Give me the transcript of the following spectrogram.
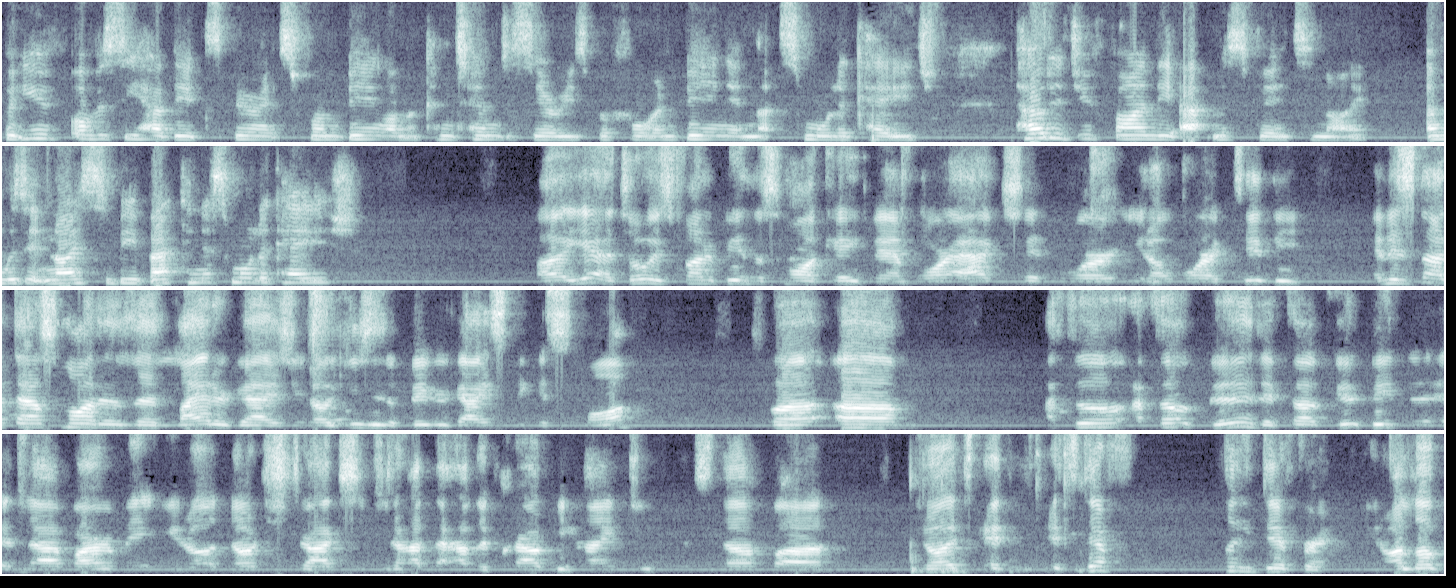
But you've obviously had the experience from being on the Contender Series before and being in that smaller cage. How did you find the atmosphere tonight? And was it nice to be back in a smaller cage? Uh, yeah, it's always fun to be in the small cage, man. More action, more you know, more activity. And it's not that small to the lighter guys. You know, usually the bigger guys think it's small. But um, feel I felt good. It felt good being in that environment. You know, no distractions. You don't have to have the crowd behind you and stuff. Uh, you know, it's it, it's definitely different. You know, I love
